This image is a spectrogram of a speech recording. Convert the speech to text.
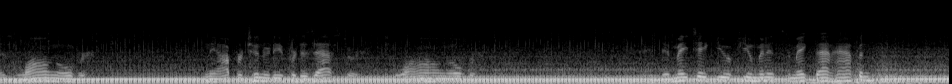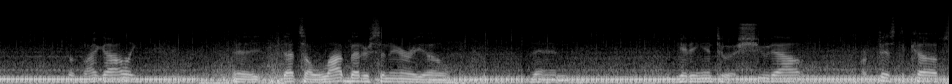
is long over. And the opportunity for disaster is long over. And it may take you a few minutes to make that happen, but by golly, uh, that's a lot better scenario than getting into a shootout or fisticuffs,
